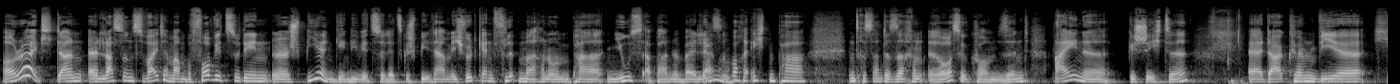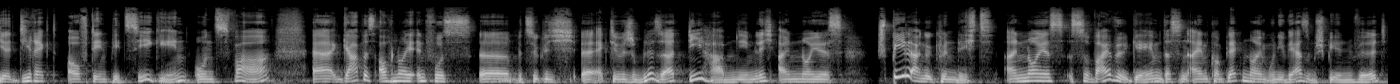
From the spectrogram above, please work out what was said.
Alright, dann äh, lass uns weitermachen. Bevor wir zu den äh, Spielen gehen, die wir zuletzt gespielt haben, ich würde gerne Flip machen und ein paar News abhandeln, weil letzte Woche echt ein paar interessante Sachen rausgekommen sind. Eine Geschichte, äh, da können wir hier direkt auf den PC gehen. Und zwar äh, gab es auch neue Infos äh, bezüglich äh, Activision Blizzard. Die haben nämlich ein neues Spiel angekündigt. Ein neues Survival-Game, das in einem komplett neuen Universum spielen wird.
